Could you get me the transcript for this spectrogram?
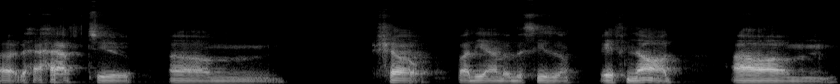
uh, have to um, show by the end of the season. If not, um,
